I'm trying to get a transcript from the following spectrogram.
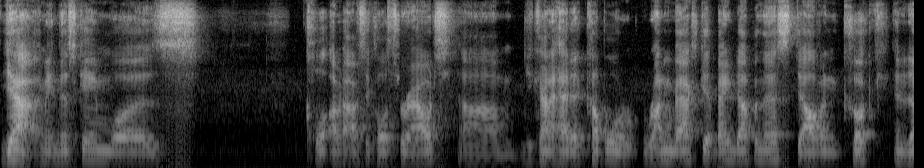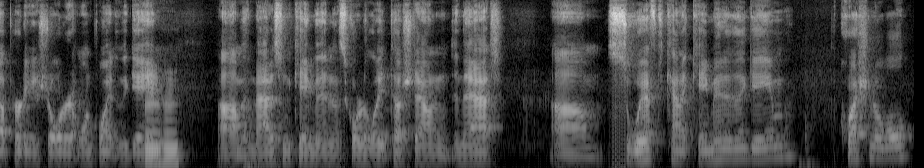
yeah, I mean this game was cl- obviously close throughout. Um, you kind of had a couple running backs get banged up in this. Dalvin Cook ended up hurting his shoulder at one point in the game, Mm-hmm. um, and Mattison came in and scored a late touchdown in that. Um, Swift kind of came into the game questionable,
